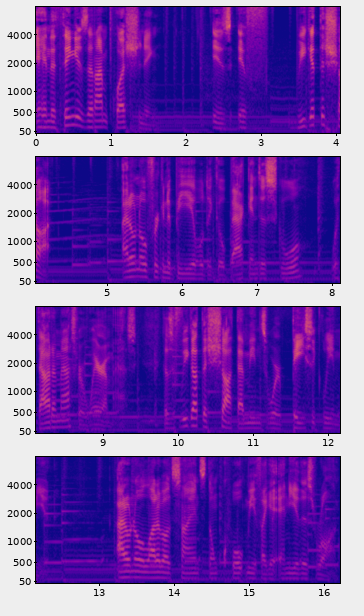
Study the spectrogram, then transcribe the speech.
And the thing is that I'm questioning is if we get the shot, I don't know if we're going to be able to go back into school without a mask or wear a mask. Because if we got the shot, that means we're basically immune. I don't know a lot about science. Don't quote me if I get any of this wrong.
